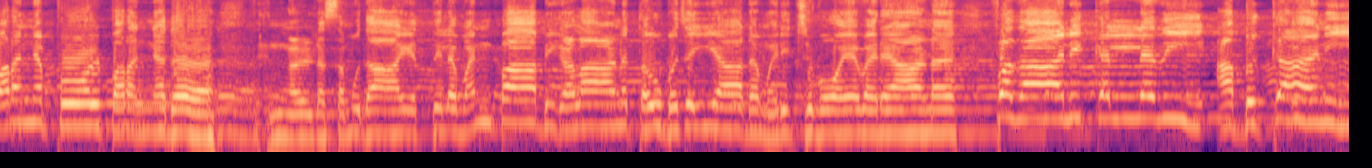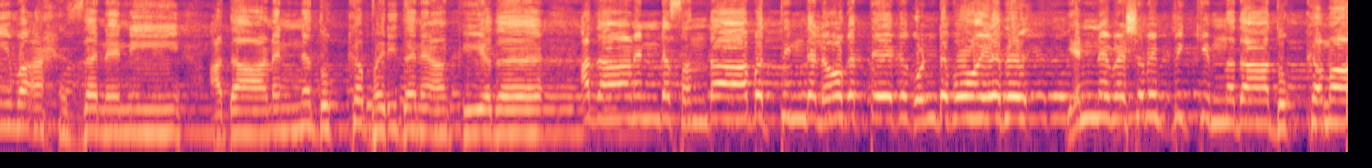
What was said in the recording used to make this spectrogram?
പറഞ്ഞപ്പോൾ പറഞ്ഞത് നിങ്ങളുടെ സമുദായത്തിലെ വൻപാപികളാണ് തൗബ ചെയ്യാതെ മരിച്ചു പോയവരാണ് അതാണ് എന്നെ ദുഃഖഭരിതനാക്കിയത്. അതാണ് എന്റെ സന്താപത്തിന്റെ ലോകത്തേക്ക് കൊണ്ടുപോയത്. എന്നെ വിഷമിപ്പിക്കുന്നത് ആ ദുഃഖമാ.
